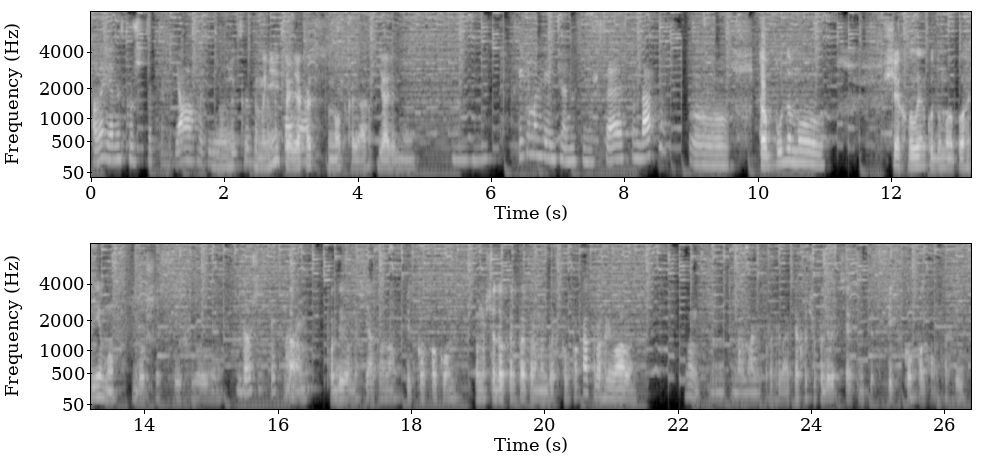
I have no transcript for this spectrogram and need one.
але я не скажу, що це прям ягоди. Ну, якісь. тобто мені це такого- якась нотка я, ягідної. Мгм. Скільки ми гріємо чайну суміш? Це стандартно? Е, Та будемо ще хвилинку, думаю, погріємо до 6 хвилин. До 6 Да. хвилин. Подивимось, як воно під ковпаком. Тому що доктор Пеппер ми без ковпака прогрівали. Ну, нормально прогрівається. Я хочу подивитися, як він під- під ковпаком прогріється.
